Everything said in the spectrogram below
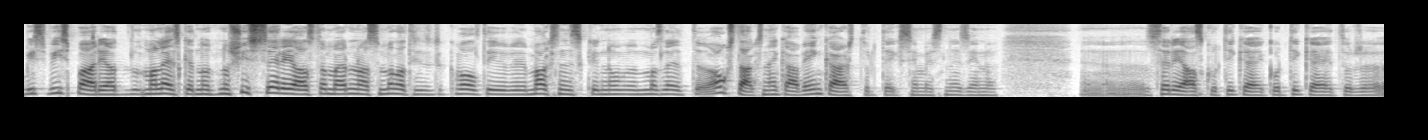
vis, vispār jau man liekas, ka nu, nu šis seriāls tomēr runāsim relatīvi kvalitīvi, māksliniski nu, mazliet augstāks nekā vienkārši tur, teiksim, es nezinu, Eh, seriāls, kur tikai, kur tikai tur eh,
